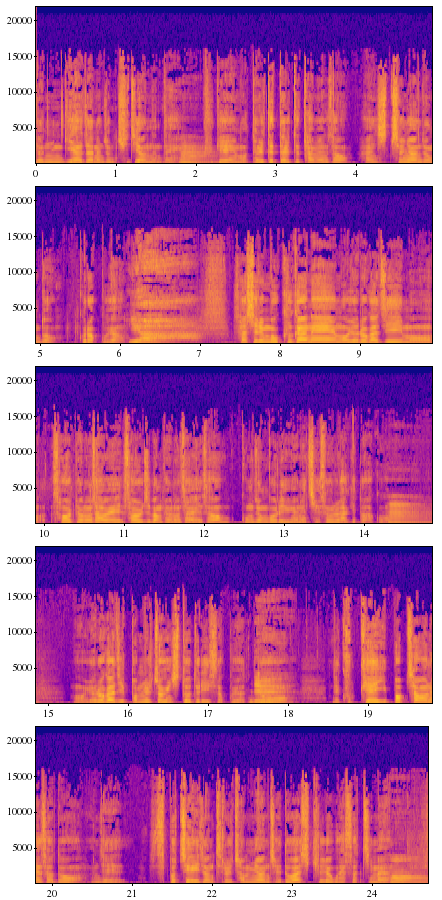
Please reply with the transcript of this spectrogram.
연기하자는 좀 취지였는데 음. 그게 뭐 될 듯 될 듯 하면서 한 17년 정도 끌었고요. 이야. 사실은 뭐 그간에 뭐 여러 가지 뭐 서울 변호사회 서울지방 변호사에서 공정거래위원회 제소를 하기도 하고 음. 뭐 여러 가지 법률적인 시도들이 있었고요. 네. 또 국회 입법 차원에서도 이제 스포츠 에이전트를 전면 제도화 시키려고 했었지만 어.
